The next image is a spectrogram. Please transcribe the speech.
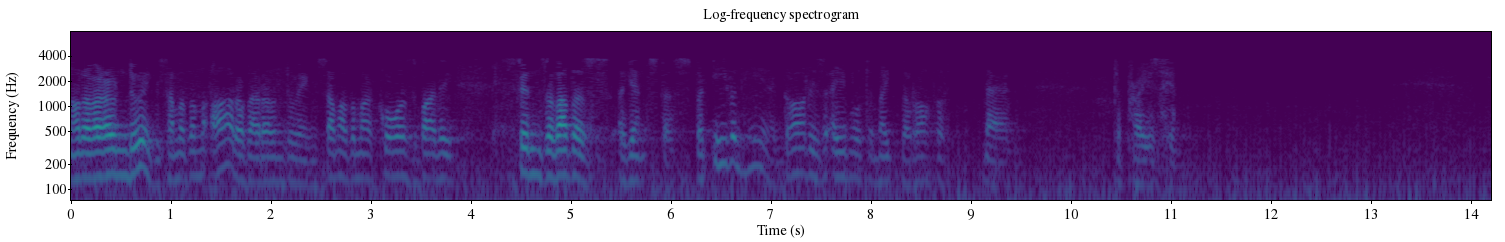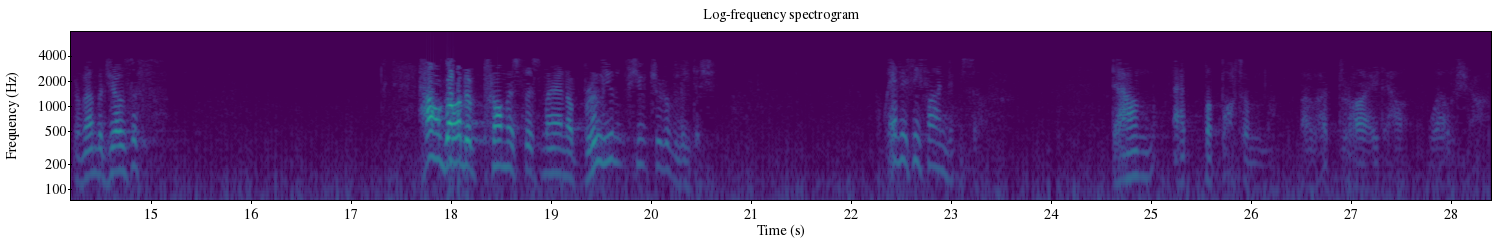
not of our own doing. Some of them are of our own doing. Some of them are caused by the sins of others against us. But even here, God is able to make the wrath of man to praise Him. Remember Joseph? How God had promised this man a brilliant future of leadership. Where does he find himself? down at the bottom of a dried out well shaft.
